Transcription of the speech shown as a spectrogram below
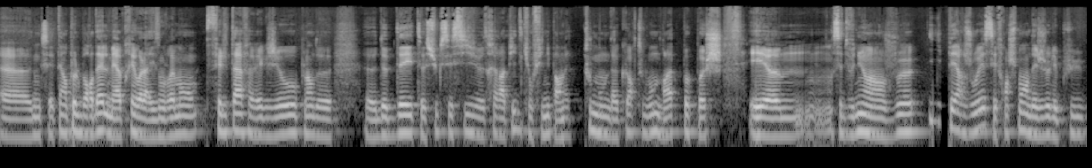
Euh, donc ça a été un peu le bordel, mais après voilà, ils ont vraiment fait le taf avec Géo, plein de euh, d'updates successives très rapides qui ont fini par mettre tout le monde d'accord, tout le monde dans la poche. Et c'est devenu un jeu hyper joué. C'est franchement un des jeux les plus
